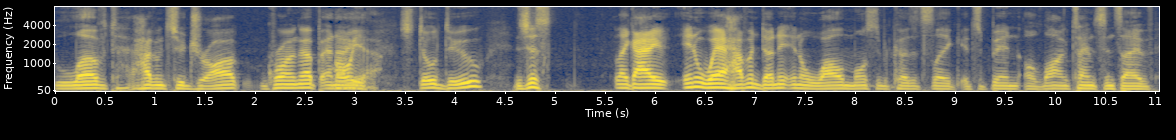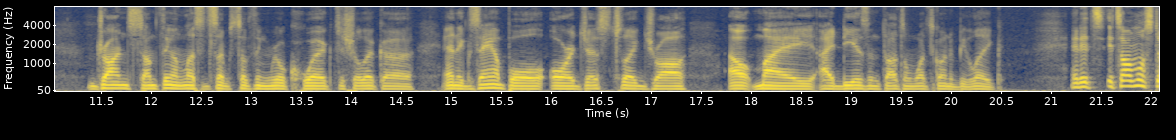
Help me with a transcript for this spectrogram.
loved having to draw growing up, and oh, I yeah. still do. It's just like I, in a way, I haven't done it in a while, mostly because it's like it's been a long time since I've drawn something, unless it's like something real quick to show like a an example or just to like draw out my ideas and thoughts on what's going to be like and it's it's almost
